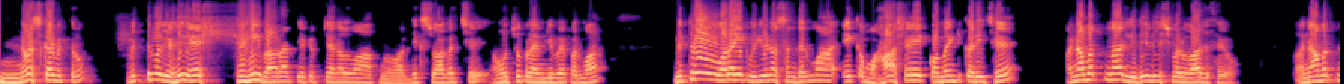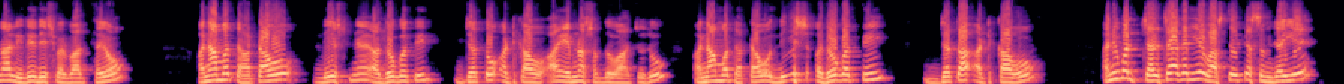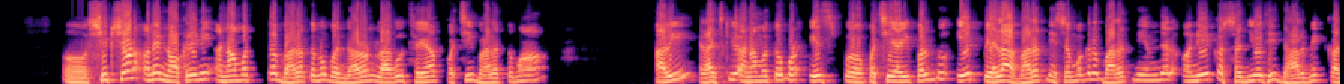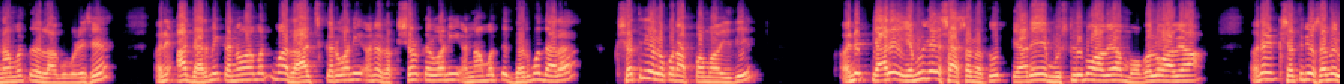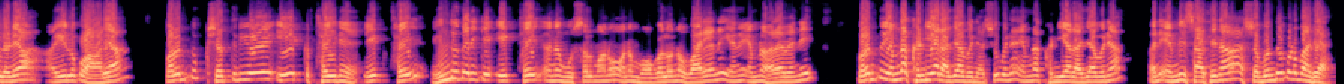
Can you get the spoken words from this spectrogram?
નમસ્કાર મિત્રો. મિત્રો, યહી એ શહી ભારત યુટ્યુબ ચેનલમાં આપનું હાર્દિક સ્વાગત છે. હું છું પ્રેમજીભાઈ પરમાર. મિત્રો, મારા એક વિડીયોના સંદર્ભમાં એક મહાશય કોમેન્ટ કરી છે. અનામતના લીધે દેશ બરબાદ થયો. અનામતના લીધે દેશ બરબાદ થયો. અનામત હટાવો, દેશને અધોગતિ જતો અટકાવો. આ એમના શબ્દો વાંચું છું. અનામત હટાવો, દેશ અધોગતિ જતા અટકાવો. આની ઉપર ચર્ચા કરીએ વાસ્તવિકતા સમજાવીએ. શિક્ષણ અને નોકરીની અનામત ભારતનું બંધારણ લાગુ થયા પછી ભારતમાં આવી રાજકીય અનામતો પણ એ જ પછી આવી. પરંતુ એ પહેલા ભારતની સમગ્ર ભારતની અંદર અનેક સદીઓથી ધાર્મિક અનામત લાગુ પડે છે. અને આ ધાર્મિક અનામતમાં રાજ કરવાની અને રક્ષણ કરવાની અનામત ધર્મ દ્વારા ક્ષત્રિય લોકોને આપવામાં આવી હતી. અને ત્યારે એમનું જ્યારે શાસન હતું, ત્યારે મુસ્લિમો આવ્યા, મોગલો આવ્યા અને ક્ષત્રિયો સામે લડ્યા, એ લોકો હાર્યા. પરંતુ ક્ષત્રિયોએ એક થઈને, એક થઈ, હિન્દુ તરીકે એક થઈ અને મુસલમાનો અને મોગલોનો વાર્યા નહીં અને એમને હરાવ્યા નહીં. પરંતુ એમના ખંડિયા રાજા બન્યા. શું બન્યા? એમના ખંડિયા રાજા બન્યા અને એમની સાથેના સંબંધો પણ બાંધ્યા.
